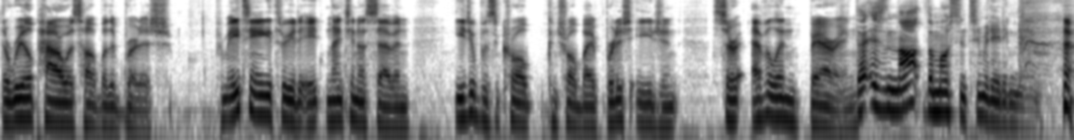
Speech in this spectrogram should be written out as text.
the real power was held by the British. From 1883 to 1907, Egypt was control, controlled by a British agent, Sir Evelyn Baring. That is not the most intimidating name. I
